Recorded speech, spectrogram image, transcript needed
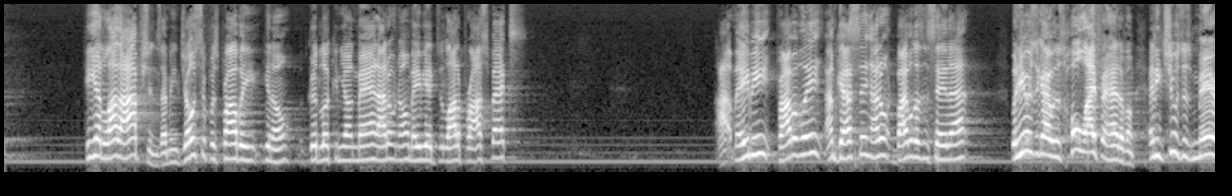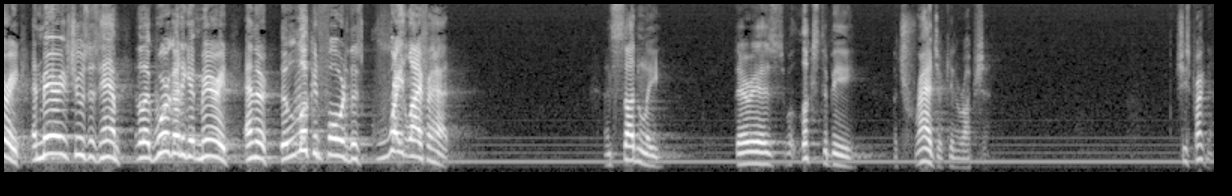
he had a lot of options. I mean, Joseph was probably, you know, good looking young man. I don't know. Maybe a lot of prospects. Maybe, probably. I'm guessing. I don't. Bible doesn't say that. But here's a guy with his whole life ahead of him, and he chooses Mary, and Mary chooses him. And they're like, "We're going to get married," and they're they're looking forward to this great life ahead. And suddenly, there is what looks to be a tragic interruption. She's pregnant.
